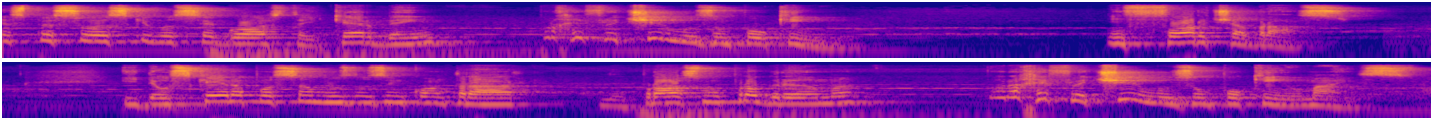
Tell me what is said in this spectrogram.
as pessoas que você gosta e quer bem para refletirmos um pouquinho. Um forte abraço. E Deus queira possamos nos encontrar no próximo programa para refletirmos um pouquinho mais.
